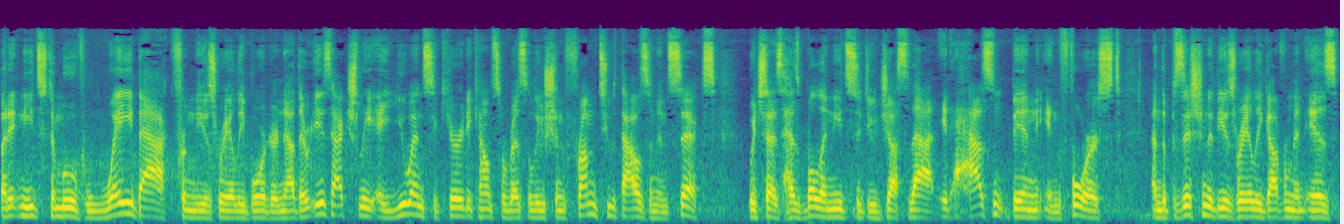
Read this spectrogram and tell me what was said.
but it needs to move way back from the Israeli border. Now, there is actually a UN Security Council resolution from 2006 which says Hezbollah needs to do just that. It hasn't been enforced, and the position of the Israeli government is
